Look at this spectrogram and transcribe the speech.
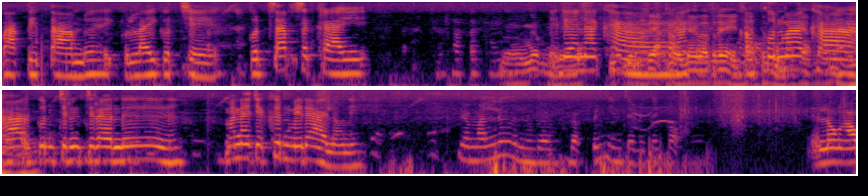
ฝากติดตามด้วย กดไลค์ กดแชร์ กดซับสไครต์ ให้ด้วยนะคะขอบคุณมากค่ะอาร์กุณเจริญเจริญเด้อมันน่าจะขึ้นไม่ได้หรอกนี่เดี๋ยวมันลื่นแบบแบบเป็นหินจะไปจะเกาะเดี๋ยวลงเอา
